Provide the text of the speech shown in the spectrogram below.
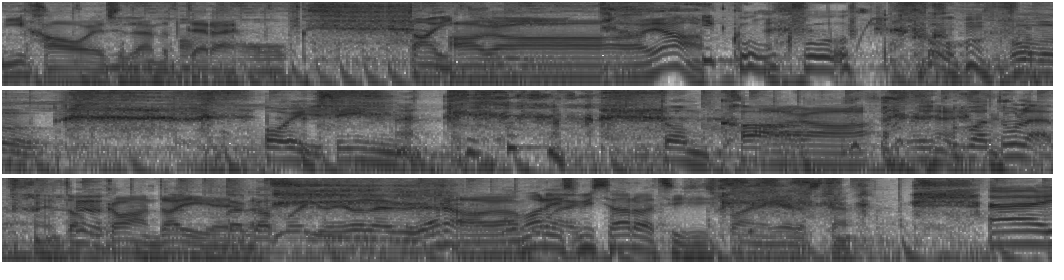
nii hao ja see tähendab tere. aga jaa, Kung fu. oi siin, Tom K Aga- juba tuleb. Tom K on tai väga keel. palju ei ole veel ära. aga Maris, mis sa arvad siis hispaania keelest? Äh,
